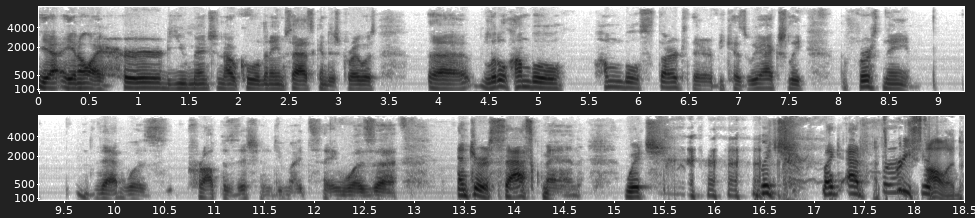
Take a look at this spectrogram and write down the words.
Yeah, you know, I heard you mention how cool the name Sask and Destroy was. Uh, little humble, humble start there because we actually the first name that was propositioned, you might say, was uh, Enter Saskman, which, which like at That's first pretty solid.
